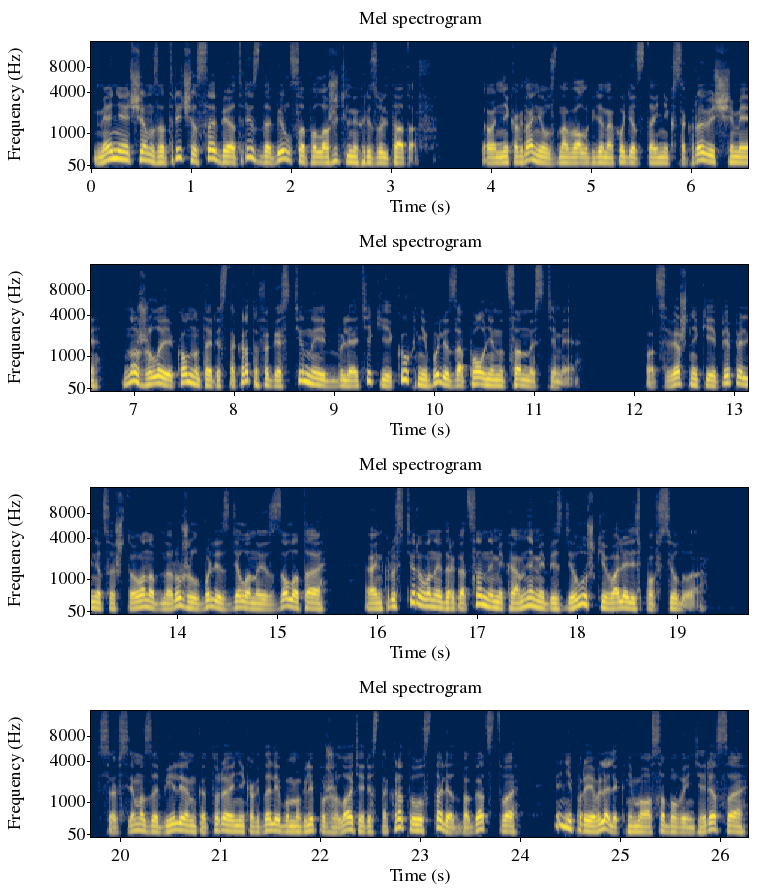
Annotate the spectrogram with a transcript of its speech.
Менее чем за три часа Беатрис добился положительных результатов. Он никогда не узнавал, где находится тайник с сокровищами, но жилые комнаты аристократов и гостиные, библиотеки и кухни были заполнены ценностями. Подсвечники и пепельницы, что он обнаружил, были сделаны из золота, а инкрустированные драгоценными камнями безделушки валялись повсюду. Со всем изобилием, которое они когда-либо могли пожелать, аристократы устали от богатства и не проявляли к нему особого интереса,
